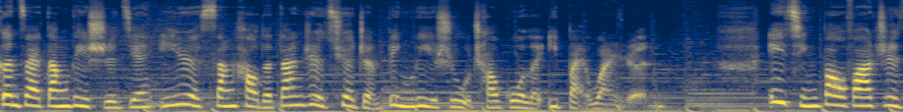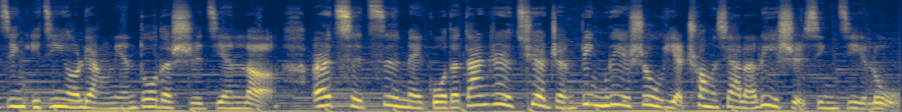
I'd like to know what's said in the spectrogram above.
更在当地时间一月三号的单日确诊病例数超过了一百万人。疫情爆发至今已经有两年多的时间了，而此次美国的单日确诊病例数也创下了历史新纪录。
